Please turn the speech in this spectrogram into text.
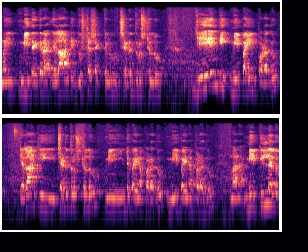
మీ మీ దగ్గర ఎలాంటి దుష్ట శక్తులు చెడు దృష్టులు ఏంటి మీ పైన పడదు. ఎలాంటి చెడు దృష్టులు మీ ఇంటి పైన పడదు మీ పైన పడదు. మన మీ పిల్లలు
